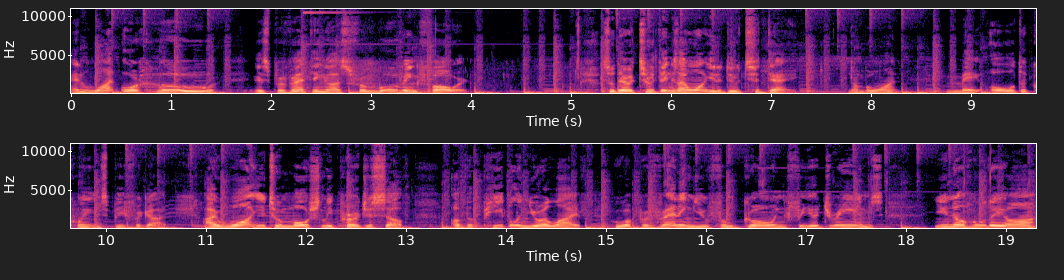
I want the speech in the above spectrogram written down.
and what or who is preventing us from moving forward. So there are two things I want you to do today. Number one, may old acquaintance be forgot. I want you to emotionally purge yourself of the people in your life who are preventing you from going for your dreams. You know who they are.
